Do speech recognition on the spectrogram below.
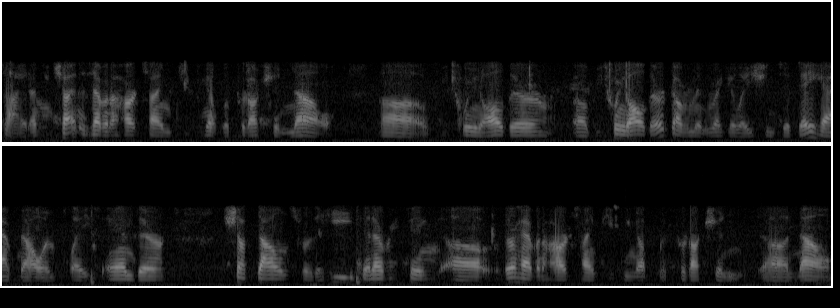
side. I mean, China's having a hard time keeping up with production now uh, between all their uh, between all their government regulations that they have now in place and their shutdowns for the heat and everything. Uh, they're having a hard time keeping up with production uh, now.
